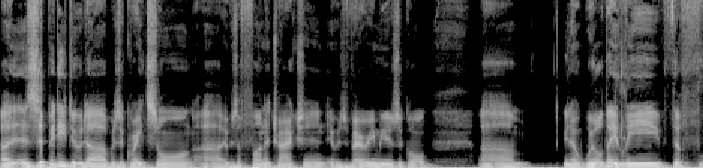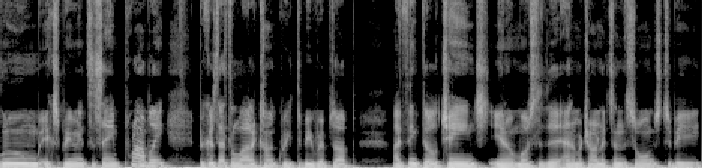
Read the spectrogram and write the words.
uh, Zippity Doo Dah was a great song. Uh, it was a fun attraction. It was very musical. Um, you know, will they leave the Flume experience the same? Probably, because that's a lot of concrete to be ripped up. I think they'll change, you know, most of the animatronics and the songs to be,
